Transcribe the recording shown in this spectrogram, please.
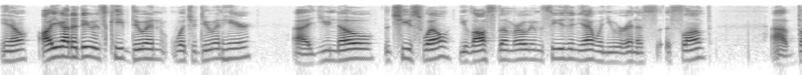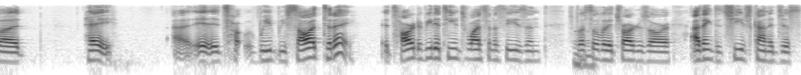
you know, all you got to do is keep doing what you're doing here. Uh, you know the Chiefs well. You lost them early in the season, yeah, when you were in a slump. Uh, but hey, uh, it, it's we we saw it today. It's hard to beat a team twice in a season, especially the way the Chargers are. I think the Chiefs kind of just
